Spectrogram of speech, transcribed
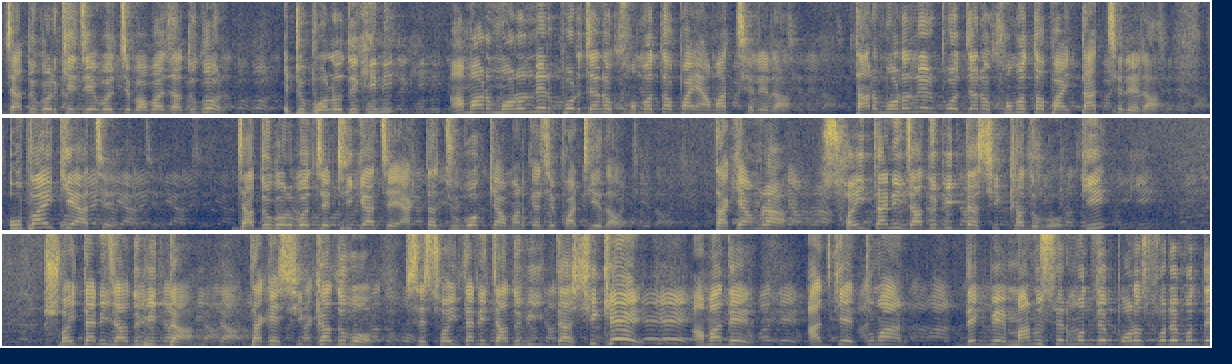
জাদুঘরকে যে বলছে, বাবা, জাদুঘর, একটু বলো দেখিনি, আমার মরণের পর যেন ক্ষমতা পায় আমার ছেলেরা। তার মরণের পর যেন ক্ষমতা পায় তার ছেলেরা। উপায় কি আছে? জাদুঘর বলছে, ঠিক আছে, একটা যুবককে আমার কাছে পাঠিয়ে দাও। তাকে আমরা শয়তানি জাদুবিদ্যা শিক্ষা দেবো। কি? শৈতানি জাদুবিদ্যা, তাকে শিক্ষা দেবো। সে শৈতানি জাদুবিদ্যা শিখে আমাদের আজকে তোমার দেখবে মানুষের মধ্যে, পরস্পরের মধ্যে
